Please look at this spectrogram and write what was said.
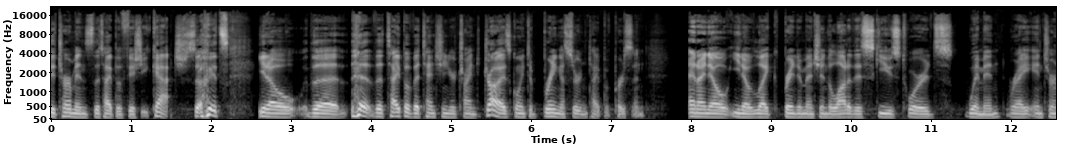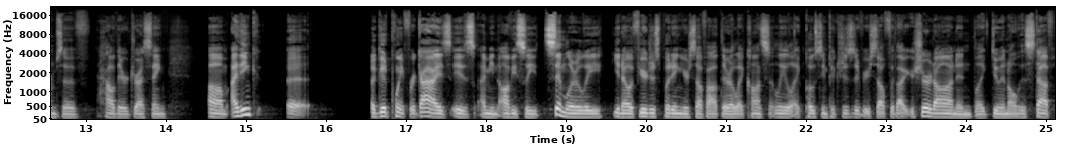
determines the type of fish you catch. So it's you know the the type of attention you're trying to draw is going to bring a certain type of person. And I know you know like Brandon mentioned, a lot of this skews towards women, right, in terms of how they're dressing. Um, I think uh, a good point for guys is, I mean, obviously, similarly, you know, if you're just putting yourself out there, like constantly, like posting pictures of yourself without your shirt on and like doing all this stuff,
